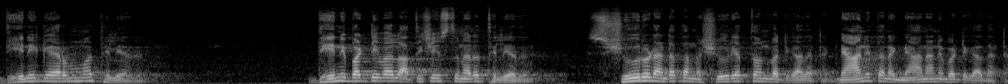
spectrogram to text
దేని గర్వమో తెలియదు. దేని బట్టి వాళ్ళు అతిశయిస్తున్నారో తెలియదు. శూరుడు అంటే తన శూర్యత్వం బట్టి కాదట జ్ఞాని తన జ్ఞానాన్ని బట్టి కాదట.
